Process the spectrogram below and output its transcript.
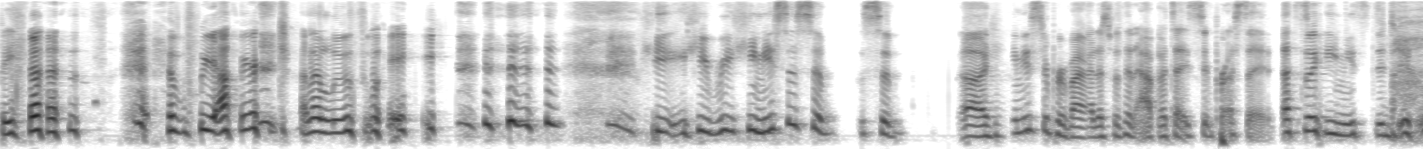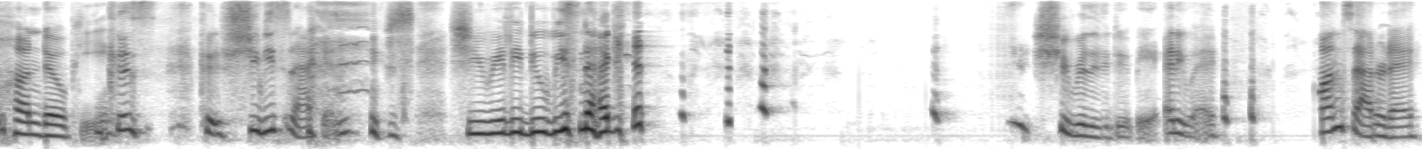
Because if we out here trying to lose weight, he he re, he needs to sub, sub, uh, he needs to provide us with an appetite suppressant. That's what he needs to do. Hundo P. Because because she be snacking. she really do be snacking. she really do be. Anyway, on Saturday,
